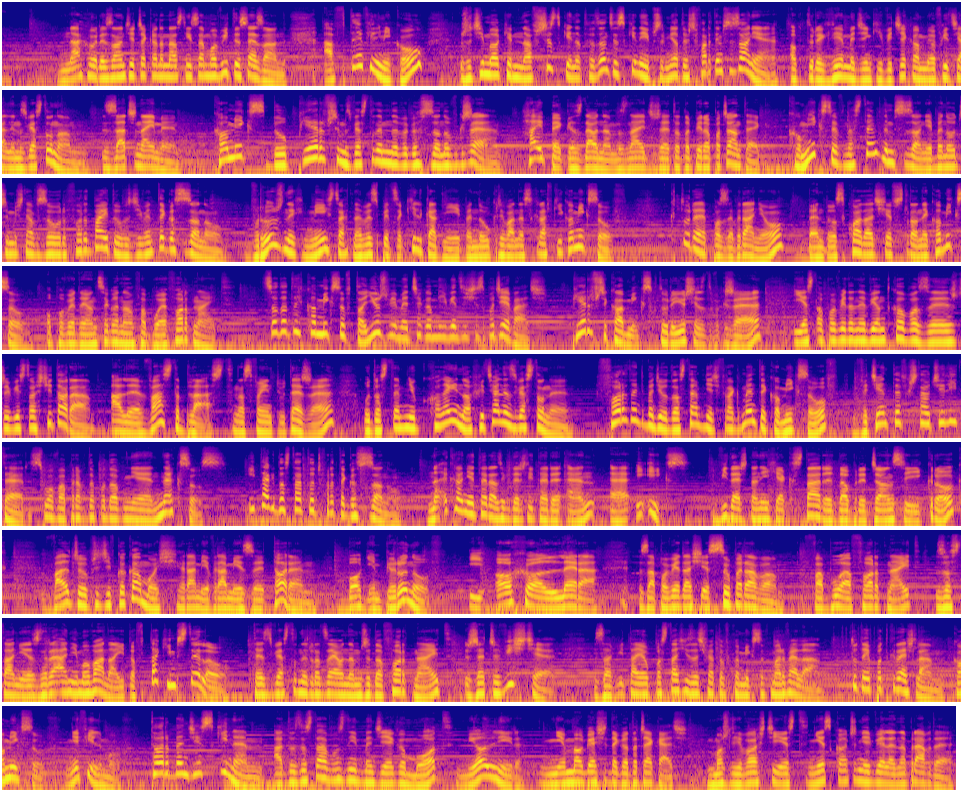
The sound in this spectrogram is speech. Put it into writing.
Na horyzoncie czeka na nas niesamowity sezon, a w tym filmiku rzucimy okiem na wszystkie nadchodzące skiny i przedmioty w czwartym sezonie, o których wiemy dzięki wyciekom i oficjalnym zwiastunom. Zaczynajmy! Komiks był pierwszym zwiastunem nowego sezonu w grze. Hypek zdał nam znać, że to dopiero początek. Komiksy w następnym sezonie będą czymś na wzór Fortnite'ów z dziewiątego sezonu. W różnych miejscach na wyspie co kilka dni będą ukrywane skrawki komiksów, które po zebraniu będą składać się w stronę komiksu, opowiadającego nam fabułę Fortnite. Co do tych komiksów, to już wiemy, czego mniej więcej się spodziewać. Pierwszy komiks, który już jest w grze, jest opowiadany wyjątkowo z rzeczywistości Tora, ale Vast Blast na swoim Twitterze udostępnił kolejne oficjalne zwiastuny. Fortnite będzie udostępniać fragmenty komiksów wycięte w kształcie liter, słowa prawdopodobnie Nexus. I tak do startu czwartego sezonu. Na ekranie teraz widać litery N, E i X. Widać na nich jak stary, dobry Jonesy i Crook walczył przeciwko komuś ramię w ramię z Torem, bogiem piorunów. I o cholera, zapowiada się superowo. Fabuła Fortnite zostanie zreanimowana i to w takim stylu. Te zwiastuny zdradzają nam, że do Fortnite rzeczywiście zawitają postaci ze światów komiksów Marvela. Tutaj podkreślam, komiksów, nie filmów. Thor będzie skinem, a do zestawu z nim będzie jego młot Mjolnir. Nie mogę się tego doczekać. Możliwości jest nieskończenie wiele, naprawdę.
